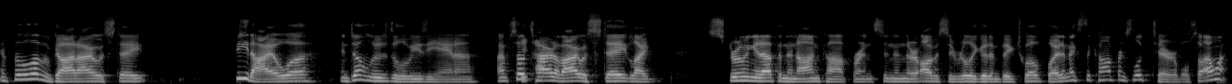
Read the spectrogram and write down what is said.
And for the love of God, Iowa State beat Iowa and don't lose to Louisiana. I'm so tired of Iowa State like screwing it up in the non-conference, and then they're obviously really good in Big 12 play. It makes the conference look terrible. So I want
